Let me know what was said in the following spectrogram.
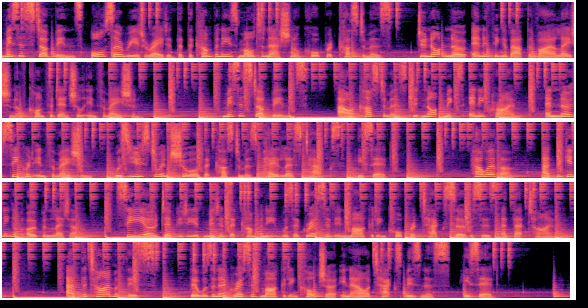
Mrs. Stubbins also reiterated that the company's multinational corporate customers do not know anything about the violation of confidential information. Mrs. Stubbins, our customers did not mix any crime, and no secret information was used to ensure that customers pay less tax, he said. However, at beginning of open letter, CEO Deputy admitted that company was aggressive in marketing corporate tax services at that time. At the time of this, there was an aggressive marketing culture in our tax business, he said.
